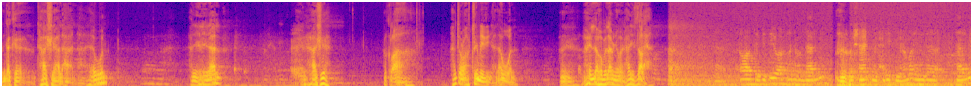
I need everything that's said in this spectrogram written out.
عندك تهاشي على الأول حديث الهلال الحاشية. اقرأها. حتى رواه الترمذي الأول؟ أهل له بالأمن والحديث طلحة رواه الترمذي وأخرجه الدارمي. وشاهد من حديث ابن عمر عند الدارمي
